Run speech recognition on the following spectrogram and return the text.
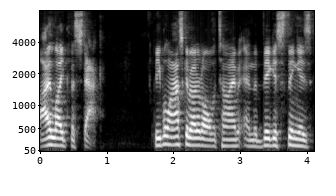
I like the stack. People ask about it all the time, and the biggest thing is,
